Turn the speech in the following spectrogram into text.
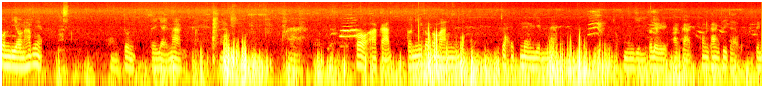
ต้นเดียวนะครับเนี่ยอืมต้นแต่ใหญ่มากนะครับก็อากาศตอนนี้ก็ประมาณ จะหกโมงเย็นนะครับหกโมงเย็นก็เลยอากาศค่อนข้างที่จะเป็น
